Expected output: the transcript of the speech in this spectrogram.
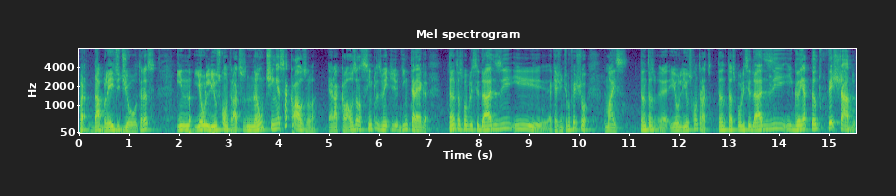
pra- da Blaze e de outras, e, e eu li os contratos, não tinha essa cláusula. Era a cláusula simplesmente de, de entrega. Tantas publicidades e, e- É que a gente não fechou. Mas tantas. é, eu li os contratos. Tantas publicidades e, e ganha tanto fechado.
